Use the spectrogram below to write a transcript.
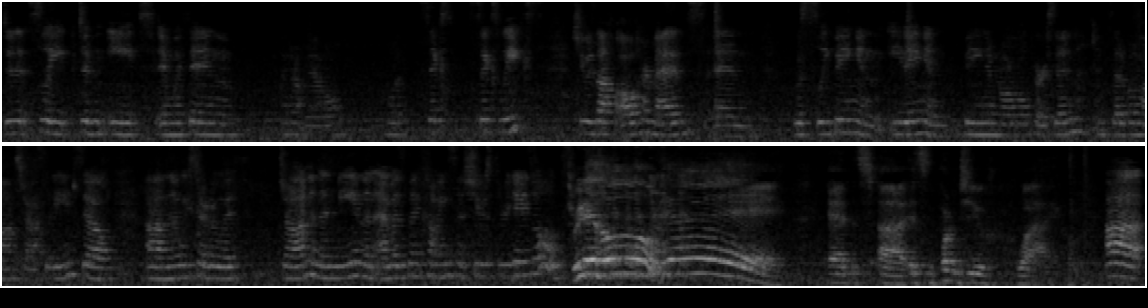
didn't sleep, didn't eat, and within I don't know what six six weeks she was off all her meds and was sleeping and eating and being a normal person instead of a monstrosity. So um, then we started with John and then me and then Emma's been coming since she was three days old. Three days old! Yay! And it's, uh, it's important to you. Why? Uh,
